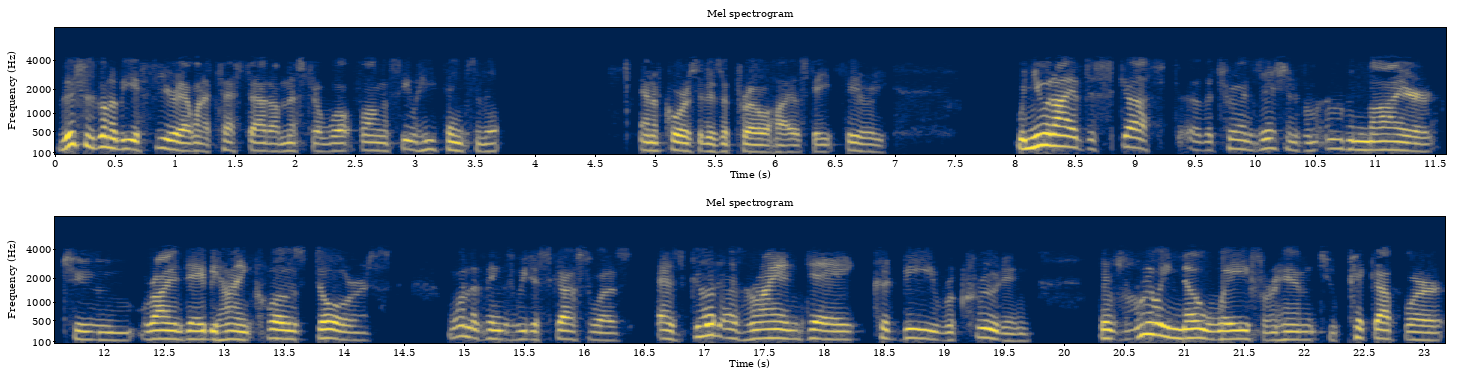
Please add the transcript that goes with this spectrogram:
This is going to be a theory I want to test out on Mr. Wiltfong and see what he thinks of it. And of course, it is a pro Ohio State theory when you and I have discussed uh, the transition from Urban Meyer to Ryan Day behind closed doors, one of the things we discussed was as good as Ryan Day could be recruiting, there's really no way for him to pick up where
